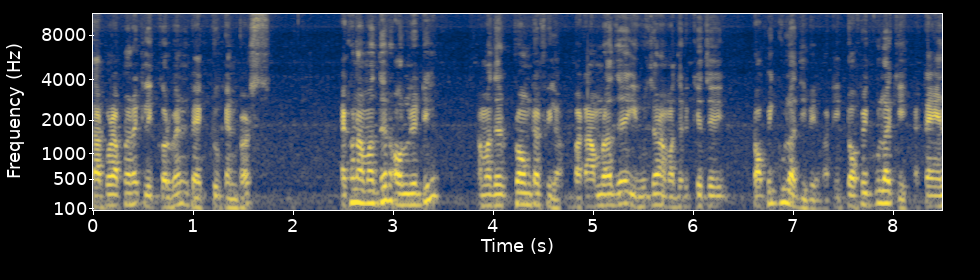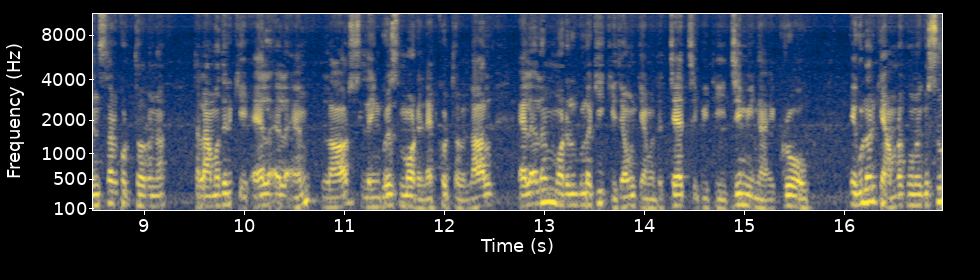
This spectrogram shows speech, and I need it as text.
তারপর আপনারা ক্লিক করবেন ব্যাক টু ক্যানভাস এখন আমাদের অলরেডি আমাদের প্রমটা ফিল আপ বাট আমরা যে ইউজার আমাদেরকে যে টপিকগুলো দিবে বাট এই টপিকগুলো কি? একটা অ্যান্সার করতে হবে না। তাহলে আমাদের কি L L M large language model add করতে হবে। লাল এল এল এম মডেলগুলো কি কি? যেমন কি আমাদের চ্যাট জিপিটি জিমিনাই গ্রো এগুলোর কি আমরা কোনো কিছু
